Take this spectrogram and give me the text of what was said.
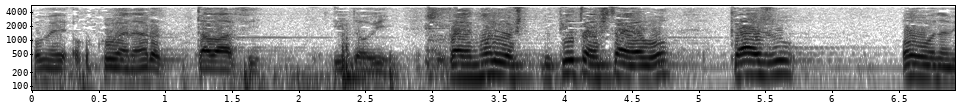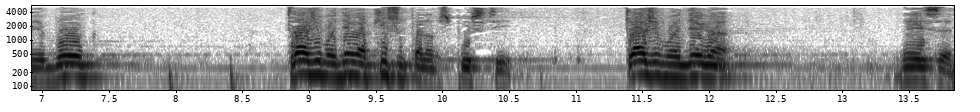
kome, koga narod tavafi i dovi. Pa je molio, pitao šta je ovo? Kažu ovo nam je Bog tražimo od njega kišu pa nam spusti tražimo od njega ne se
